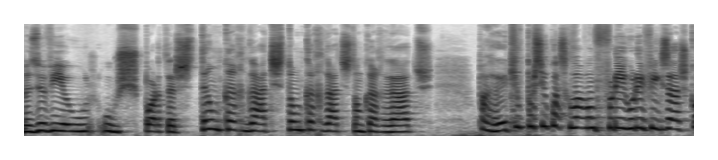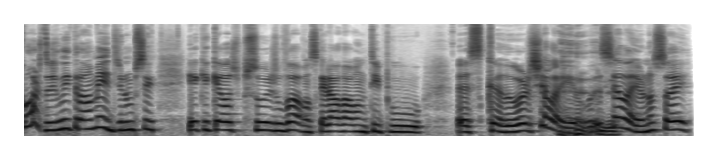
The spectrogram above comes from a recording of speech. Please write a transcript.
mas eu via os, os porters tão carregados, tão carregados, tão carregados Pá, aquilo parecia quase que levavam frigoríficos às costas, literalmente. Eu não sei o que é que aquelas pessoas levavam. Se calhar levavam tipo secadores, sei lá, eu, sei lá, eu não sei.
